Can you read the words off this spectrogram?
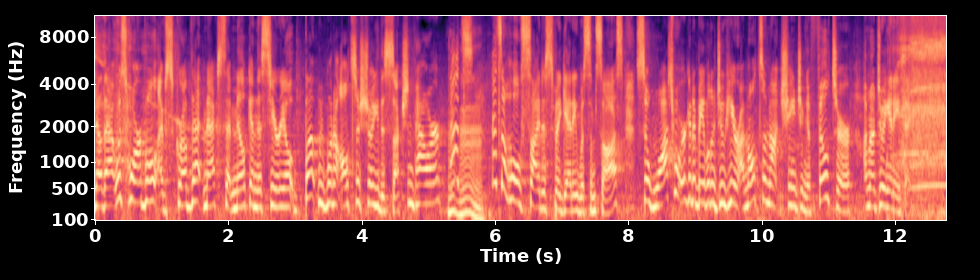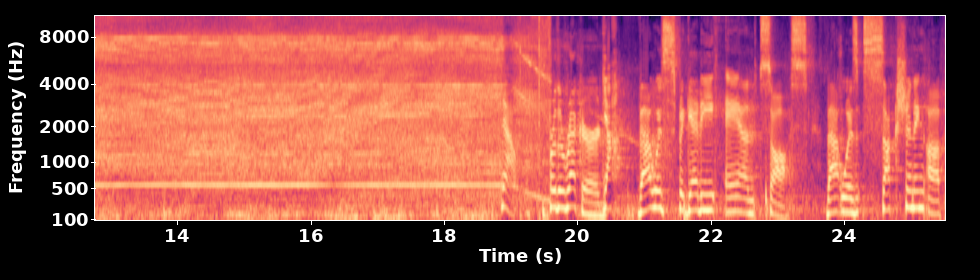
Now that was horrible. I've scrubbed that mix, that milk and the cereal, but we wanna also show you the suction power. That's, mm -hmm. that's a whole side of spaghetti with some sauce. So watch what we're gonna be able to do here. I'm also not changing a filter. I'm not doing anything. Now, for the record, yeah. that was spaghetti and sauce. That was suctioning up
